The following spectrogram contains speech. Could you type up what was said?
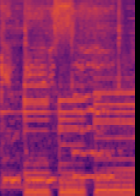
can give you some.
